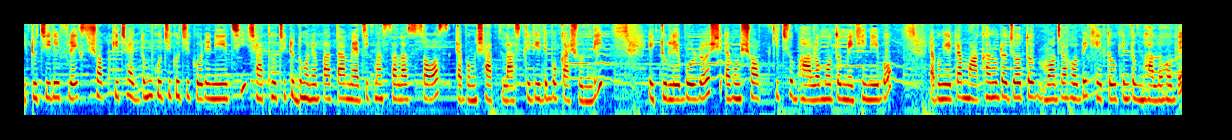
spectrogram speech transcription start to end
একটু চিলি ফ্লেক্স সব কিছু একদম কুচি কুচি করে নিয়েছি। সাথে হচ্ছে একটু ধনে পাতা ম্যাজিক মশালা সস এবং সাথে লাস্টে দিয়ে দেবো কাসুন্দি। একটু লেবুর রস এবং সব কিছু ভালো মতো মেখে নিব। এবং এটা মাখানোটা যত মজা হবে, খেতেও কিন্তু ভালো হবে।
